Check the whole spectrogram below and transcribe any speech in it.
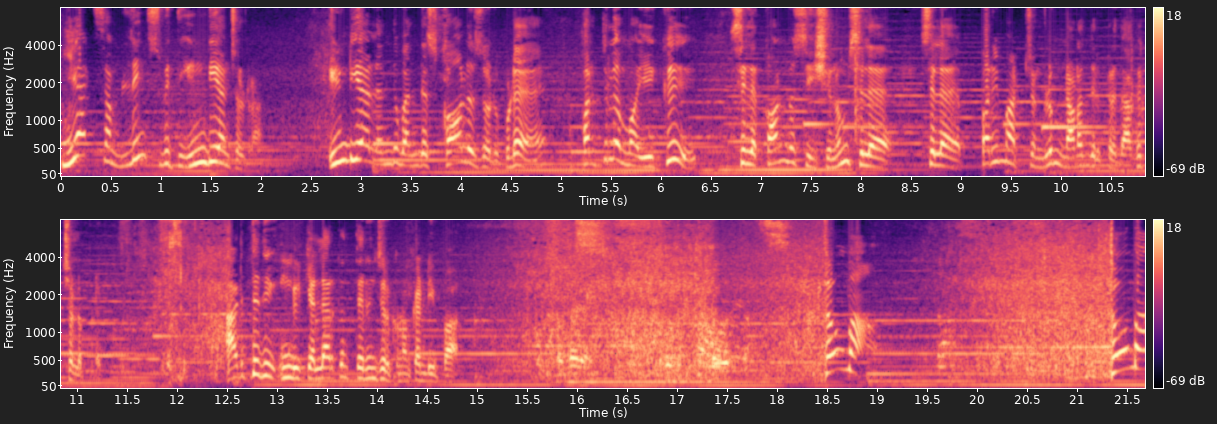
yet சம் லிங்க்ஸ் வித் இந்தியான்னு சொல்றாங்க. இந்தியால இருந்து வந்த ஸ்காலர்ஸோட கூட பர்துலமாய்க்கு சில கான்வர்சேஷனும் சில சில பரிமாற்றங்களும் நடந்திருக்கிறதாக சொல்லப்படுது. அடுத்தது உங்களுக்கு எல்லாருக்கும் தெரிஞ்சிருக்கணும் கண்டிப்பா. தோமா? தோமா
